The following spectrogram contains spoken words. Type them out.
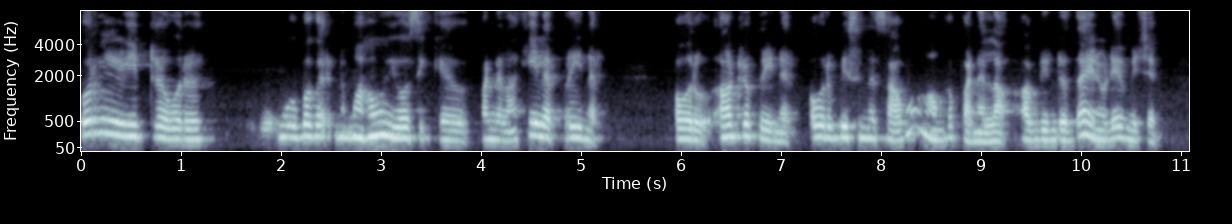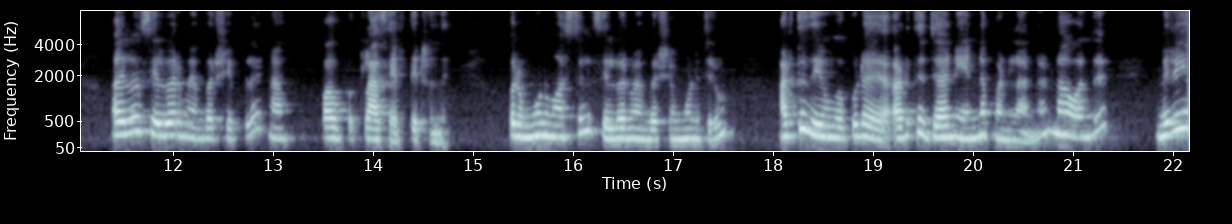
பொருள் ஈற்ற ஒரு உபகரணமாகவும் யோசிக்க பண்ணலாம். ஹீலர் ப்ரீனர். ஒரு ஆண்டர்ப்ரீனர். ஒரு பிஸ்னஸாகவும் அவங்க பண்ணலாம் அப்படின்றது தான் என்னுடைய மிஷன். அதில் சில்வர் மெம்பர்ஷிப்பில் நான் வகுப்பு கிளாஸ் எடுத்துகிட்டு இருந்தேன். ஒரு மூணு மாதத்தில் சில்வர் மெம்பர்ஷிப் முடிஞ்சிடும். அடுத்தது இவங்க கூட அடுத்த ஜேர்னி என்ன பண்ணலான்னா நான் வந்து நிறைய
